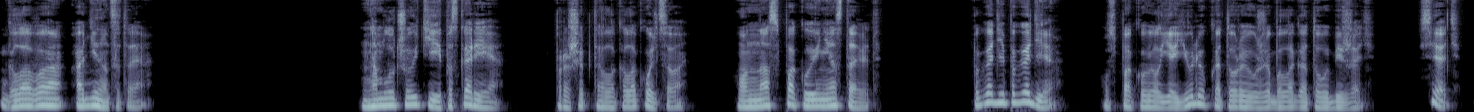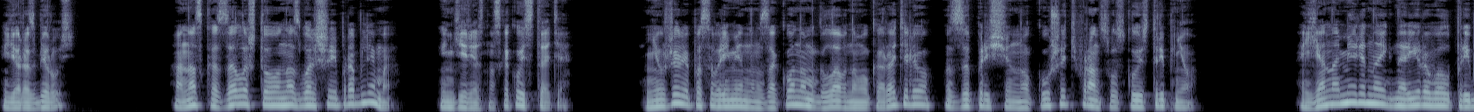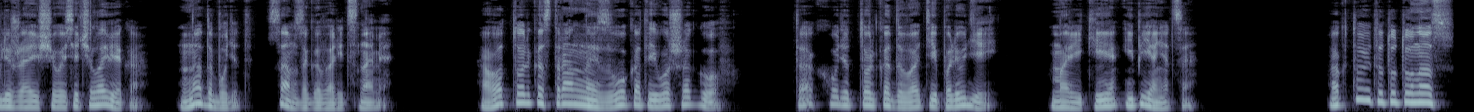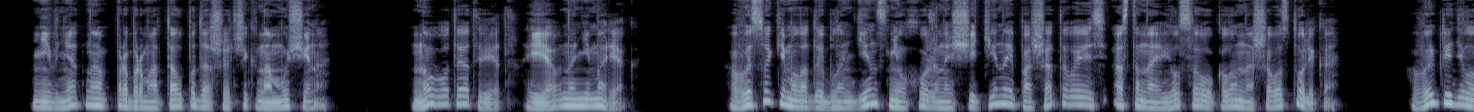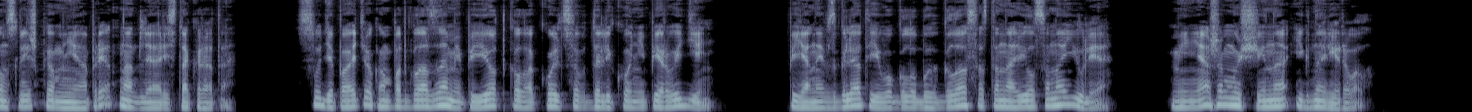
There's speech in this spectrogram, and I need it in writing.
Глава одиннадцатая. «Нам лучше уйти, поскорее», – прошептала Колокольцева. «Он нас в покое не оставит». «Погоди, погоди», – успокоил я Юлю, которая уже была готова бежать. «Сядь, я разберусь». Она сказала, что у нас большие проблемы. Интересно, с какой стати? Неужели по современным законам главному карателю запрещено кушать французскую стряпню? Я намеренно игнорировал приближающегося человека. Надо будет, сам заговорить с нами. А вот только странный звук от его шагов. Так ходят только два типа людей – моряки и пьяницы. «А кто это тут у нас?» – невнятно пробормотал подошедший к нам мужчина. Ну вот и ответ, явно не моряк. Высокий молодой блондин с неухоженной щетиной, пошатываясь, остановился около нашего столика. Выглядел он слишком неопрятно для аристократа. Судя по отекам под глазами, пьет Колокольцев далеко не первый день. Пьяный взгляд его голубых глаз остановился на Юлия. Меня же мужчина игнорировал.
